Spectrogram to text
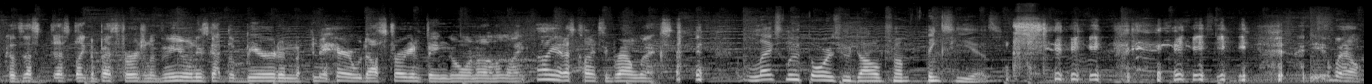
because that's that's like the best version of him. Even when he's got the beard and, and the hair with the Australian thing going on, I'm like, oh yeah, that's Clancy Brown Lex. Lex Luthor is who Donald Trump thinks he is. well,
